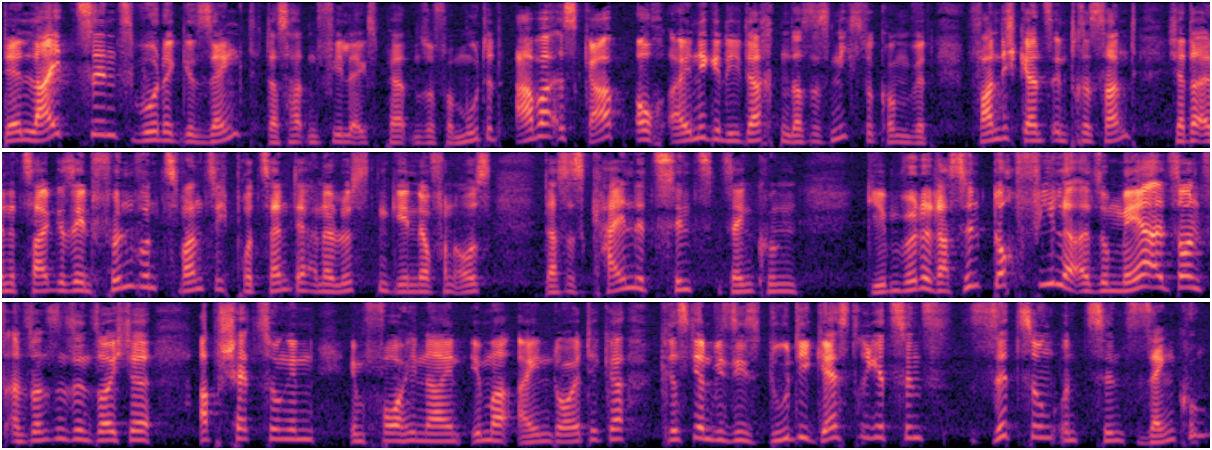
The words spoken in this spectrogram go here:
Der Leitzins wurde gesenkt, das hatten viele Experten so vermutet, aber es gab auch einige, die dachten, dass es nicht so kommen wird. Fand ich ganz interessant. Ich hatte eine Zahl gesehen, 25% der Analysten gehen davon aus, dass es keine Zinssenkungen geben würde. Das sind doch viele, also mehr als sonst. Ansonsten sind solche Abschätzungen im Vorhinein immer eindeutiger. Christian, wie siehst du die gestrige Zinssitzung und Zinssenkung?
